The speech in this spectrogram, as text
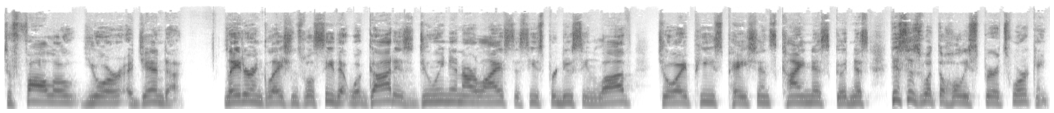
to follow your agenda. Later in Galatians, we'll see that what God is doing in our lives is He's producing love, joy, peace, patience, kindness, goodness. This is what the Holy Spirit's working.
